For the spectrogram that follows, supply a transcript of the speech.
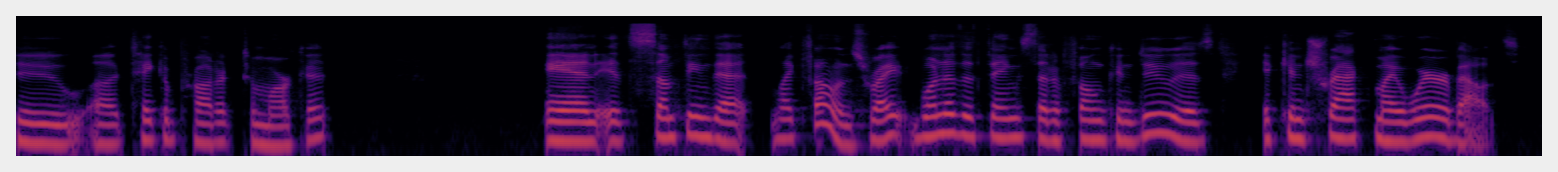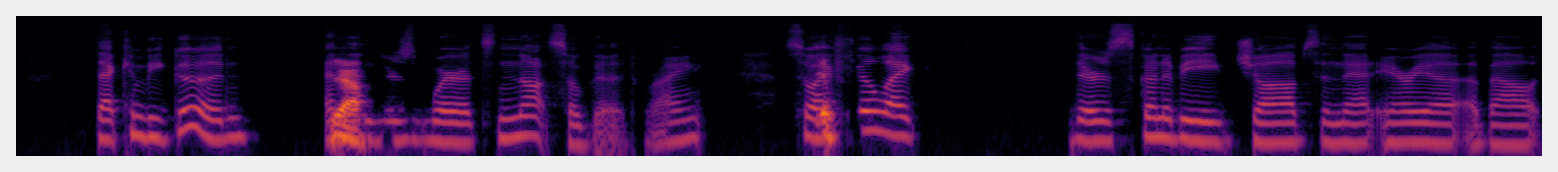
to uh, take a product to market and it's something that like phones right one of the things that a phone can do is it can track my whereabouts that can be good and Yeah. then there's where it's not so good right so i feel like there's going to be jobs in that area about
